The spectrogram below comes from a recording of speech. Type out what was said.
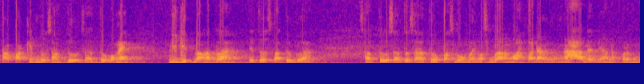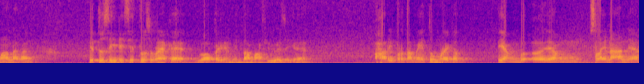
tapakin tuh satu satu pokoknya gigit banget lah itu sepatu gue satu satu satu pas gue melengos belakang lah pada nggak ada nih anak pada ke mana kan itu sih di situ sebenarnya kayak gue pengen minta maaf juga sih kayak hari pertama itu mereka yang eh, yang selainaan ya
